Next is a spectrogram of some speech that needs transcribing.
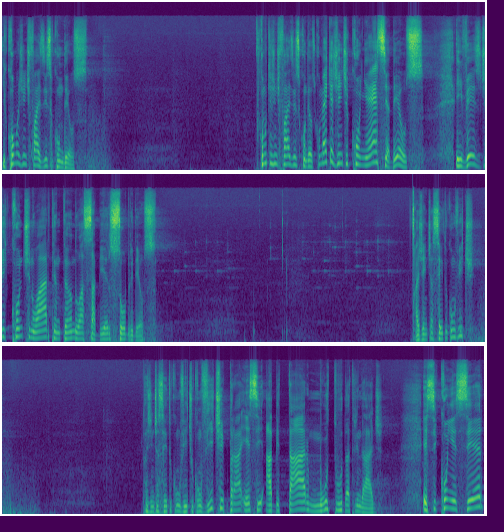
E como a gente faz isso com Deus? Como que a gente faz isso com Deus? Como é que a gente conhece a Deus em vez de continuar tentando a saber sobre Deus? A gente aceita o convite. A gente aceita o convite, o convite para esse habitar mútuo da Trindade. Esse conhecer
